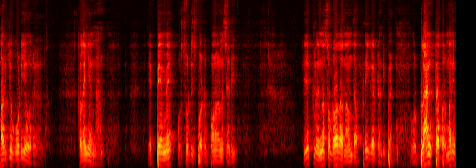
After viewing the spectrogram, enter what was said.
மதிக்கக்கூடிய ஒரு கலைஞன் நான். எப்பயுமே ஒரு ஷூட்டிங் ஸ்பாட்டுக்கு போனாலும் சரி. இயக்குனர் என்ன சொல்கிறோ அதை நான் வந்து அப்படியே கேட்டு நடிப்பேன். ஒரு பிளாங்க் பேப்பர் மாதிரி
